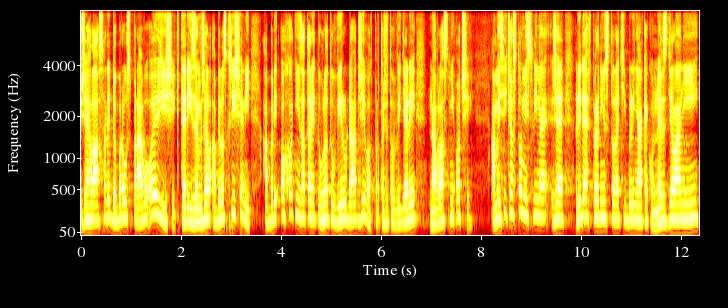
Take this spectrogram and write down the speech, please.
že hlásali dobrou zprávu o Ježíši, který zemřel a byl skříšený a byli ochotní za tady tuhletu víru dát život, protože to viděli na vlastní oči. A my si často myslíme, že lidé v prvním století byli nějak jako nevzdělaní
